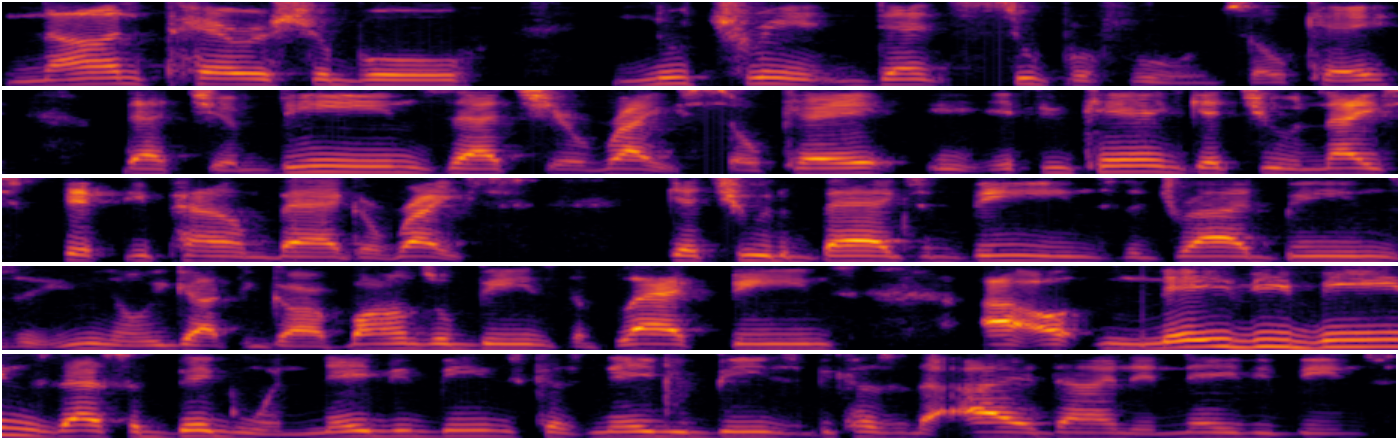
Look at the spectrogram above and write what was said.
non-perishable nutrient dense superfoods okay that's your beans that's your rice okay if you can get you a nice 50 pound bag of rice get you the bags of beans, the dried beans. You know, you got the garbanzo beans, the black beans, uh, navy beans. That's a big one. Navy beans, because navy beans, because of the iodine in navy beans,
